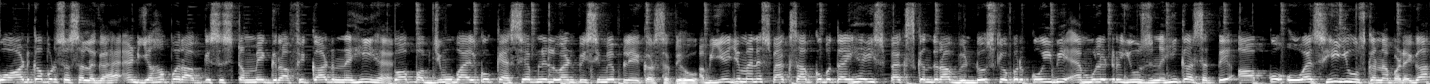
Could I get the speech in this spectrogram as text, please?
क्वाड का प्रोसेसर लगा है एंड यहाँ पर आपके सिस्टम में ग्राफिक कार्ड नहीं है तो आप पबजी मोबाइल को कैसे अपने लो एंड पीसी में प्ले कर सकते हो? अब ये जो मैंने स्पेक्स आपको बताई है, इस स्पेक्स के अंदर आप विंडोज़ के ऊपर कोई भी एमुलेटर यूज़ नहीं कर सकते, आपको ओएस ही यूज़ करना पड़ेगा,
